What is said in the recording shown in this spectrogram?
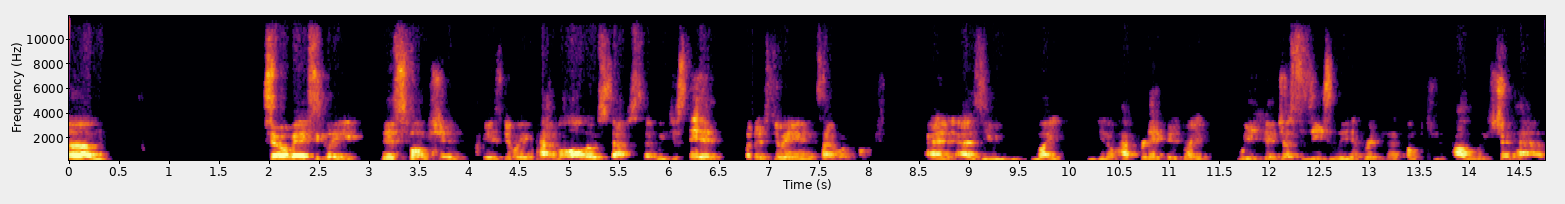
Um, so basically, this function is doing kind of all those steps that we just did, but it's doing it inside one function. And as you might, you know, have predicted, right, we could just as easily have written that function, and probably should have,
